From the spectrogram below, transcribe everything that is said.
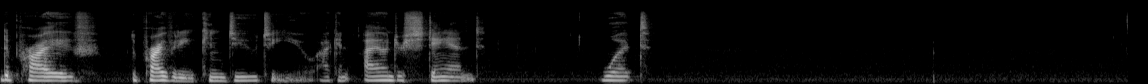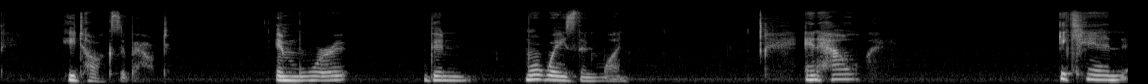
deprive depravity can do to you. I can I understand what he talks about in more than more ways than one. And how it can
